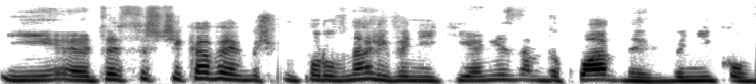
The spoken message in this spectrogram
I e, to jest też ciekawe, jakbyśmy porównali wyniki. Ja nie znam dokładnych wyników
